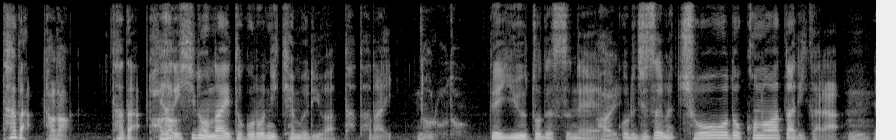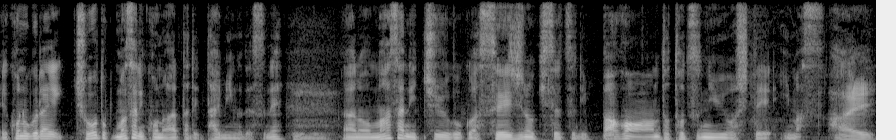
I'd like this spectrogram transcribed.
ただ、ただ、ただ、やはり火のないところに煙は立たない。なるほど。で言うとですね、はい、これ実は今ちょうどこの辺りから、うん、えこのぐらいちょうどまさにこの辺りタイミングですね、うん、あのまさに中国は政治の季節にバゴーンと突入をしています、はい、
